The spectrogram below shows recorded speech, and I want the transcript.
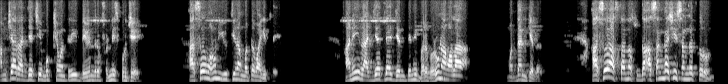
आमच्या राज्याचे मुख्यमंत्री देवेंद्र फडणवीस पुढचे असं म्हणून युतीनं मतं मागितले. आणि राज्यातल्या जनतेने भरभरून आम्हाला मतदान केलं. असं असताना सुद्धा असंघाशी संगत करून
